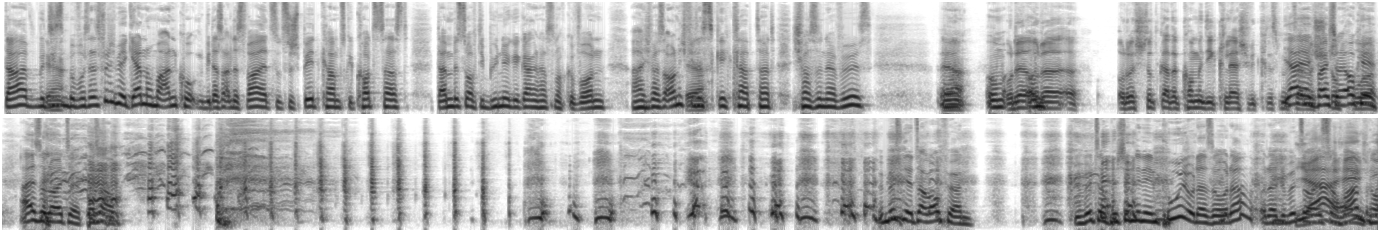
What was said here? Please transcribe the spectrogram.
Da mit Ja. diesem Bewusstsein, das würde ich mir gerne nochmal angucken, wie das alles war, als du zu spät kamst, gekotzt hast, dann bist du auf die Bühne gegangen, hast noch gewonnen. Ah, ich weiß auch nicht, wie Ja. das geklappt hat. Ich war so nervös. Ja. um- oder, und- oder, äh, oder Stuttgarter Comedy Clash, wie Chris mit Ja, seiner ja, ich weiß schon. Okay, also Leute, pass auf. Wir müssen jetzt auch aufhören. Du willst doch bestimmt in den Pool oder so, oder? Oder du willst doch, ist doch warm ich muss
